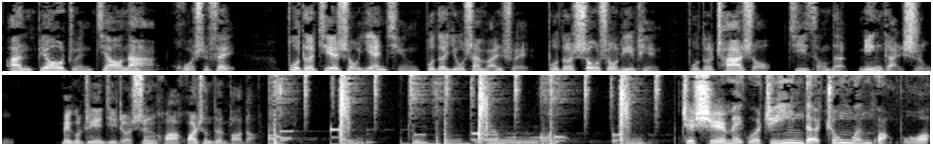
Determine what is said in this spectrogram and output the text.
按标准交纳伙食费，不得接受宴请，不得游山玩水，不得收受礼品，不得插手基层的敏感事务。美国之音记者申华华盛顿报道。这是美国之音的中文广播。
